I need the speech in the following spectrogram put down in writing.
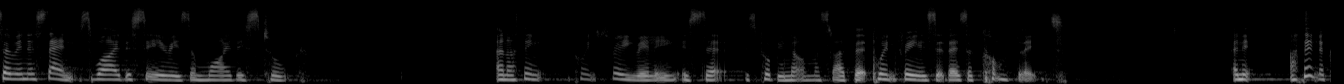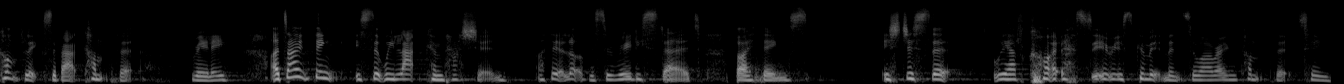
So, in a sense, why the series and why this talk? And I think point three really is that it's probably not on my slide, but point three is that there's a conflict. And it, I think the conflict's about comfort, really. I don't think it's that we lack compassion. I think a lot of us are really stirred by things. It's just that we have quite a serious commitment to our own comfort too.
